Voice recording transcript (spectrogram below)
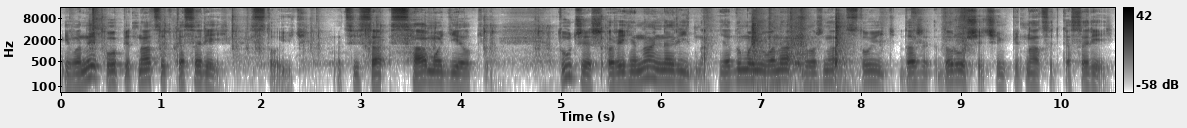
І вони по 15 косарей стоять. Оці са- самоділки. Тут же ж оригінальна рідна. Я думаю, вона должна стоїть навіть дорожче, ніж 15 косарей.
